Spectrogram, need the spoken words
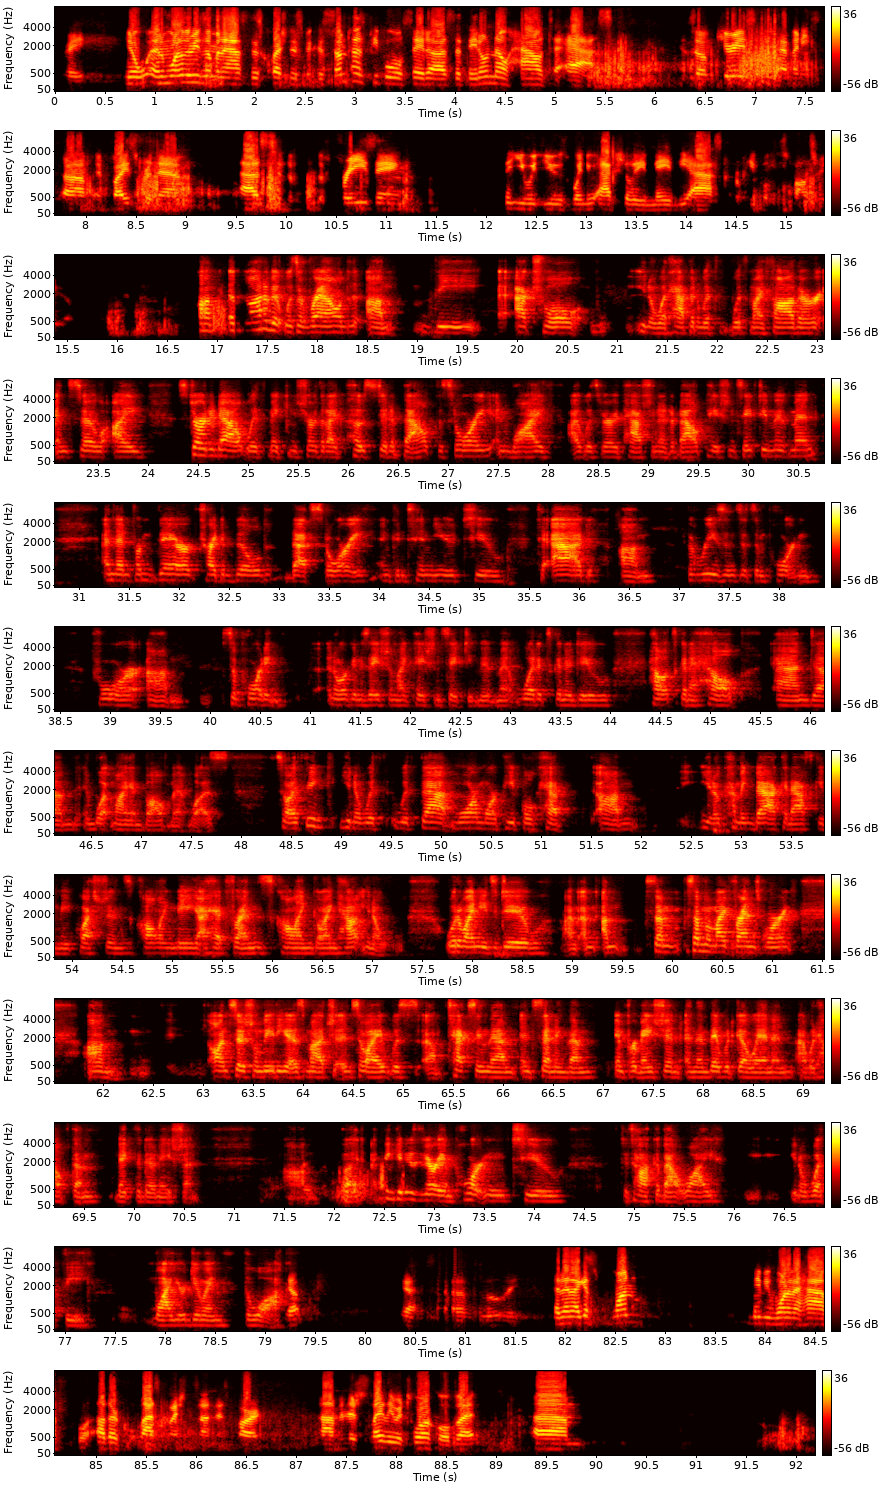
Great. You know, and one of the reasons I'm going to ask this question is because sometimes people will say to us that they don't know how to ask. So I'm curious if you have any um, advice for them as to the, the phrasing that you would use when you actually made the ask for people to sponsor you. Um, a lot of it was around um, the actual, you know, what happened with with my father, and so I started out with making sure that I posted about the story and why I was very passionate about patient safety movement, and then from there tried to build that story and continue to to add um, the reasons it's important for um, supporting an organization like Patient Safety Movement, what it's going to do, how it's going to help and um, and what my involvement was. So I think you know with with that, more and more people kept um, you know coming back and asking me questions, calling me. I had friends calling, going, "How you know, what do I need to do?" I'm, I'm, I'm some some of my friends weren't um, on social media as much, and so I was um, texting them and sending them information, and then they would go in and I would help them make the donation. Um, but I think it is very important to to talk about why, you know, what the, why you're doing the walk. Yep. Yeah, absolutely. And then I guess one, maybe one and a half other last questions on this part, um, and they're slightly rhetorical, but um,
